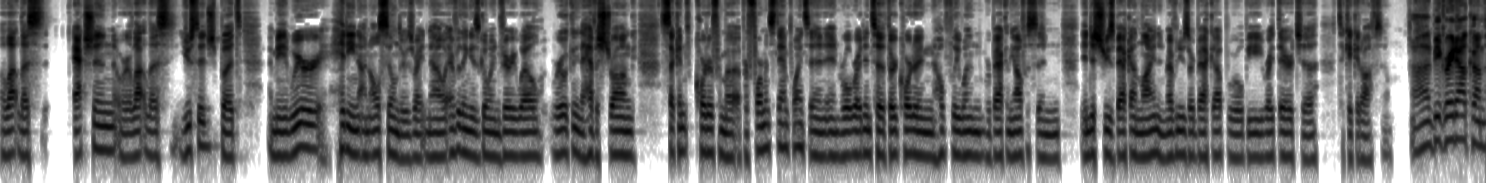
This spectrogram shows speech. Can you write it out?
a lot less action or a lot less usage but i mean we're hitting on all cylinders right now. Everything is going very well. We're looking to have a strong second quarter from a, a performance standpoint and, and roll right into third quarter. And hopefully when we're back in the office and industry's back online and revenues are back up we'll be right there to to kick it off so uh, it'd be a great outcome.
